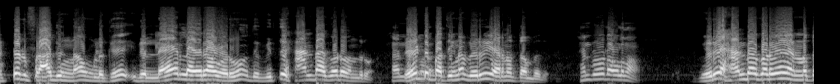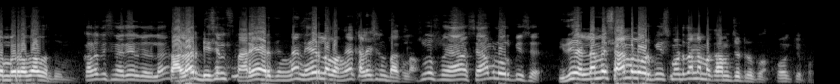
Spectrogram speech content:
நெட்டர் ஃபிராகுங்கண்ணா உங்களுக்கு. இது லேயர் லேயரா வரும். இது வித் ஹேண்ட்பேக்கோட வந்துரும். ரேட்டு பாத்தீங்கன்னா வெறும் இரநூத்தம்பது. ஹேண்ட்போர்ட் அவ்வளவுதான். வெறும் ஹேண்ட்பேக்கோடவே இரநூத்தம்பது ரூபா தான் வருதுங்க கலர் நிறைய இருக்குது இதுல கலர் டிசைன்ஸ் நிறைய இருக்குங்கண்ணா. நேர்ல வாங்க கலெக்ஷன் பார்க்கலாம். சாம்பிள் ஒரு பீஸ் இது எல்லாமே சாம்பிள் ஒரு பீஸ் மட்டும் தான் நம்ம காமிச்சிட்டு இருக்கோம். ஓகேப்பா.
